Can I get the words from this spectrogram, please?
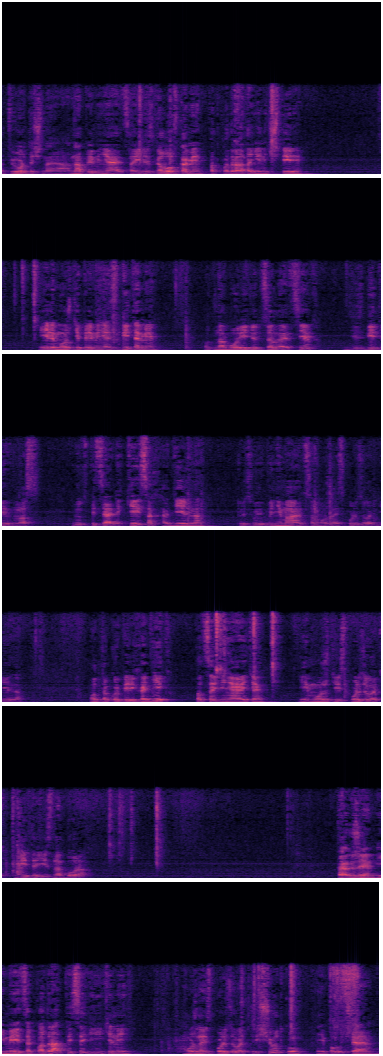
отверточная. Она применяется или с головками под квадрат 1,4, или можете применять с битами в наборе идет целый отсек. Здесь биты у нас идут в специальных кейсах отдельно. То есть вынимаются, можно использовать отдельно. Вот такой переходник подсоединяете. И можете использовать биты из набора. Также имеется квадрат присоединительный. Можно использовать трещотку и получаем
